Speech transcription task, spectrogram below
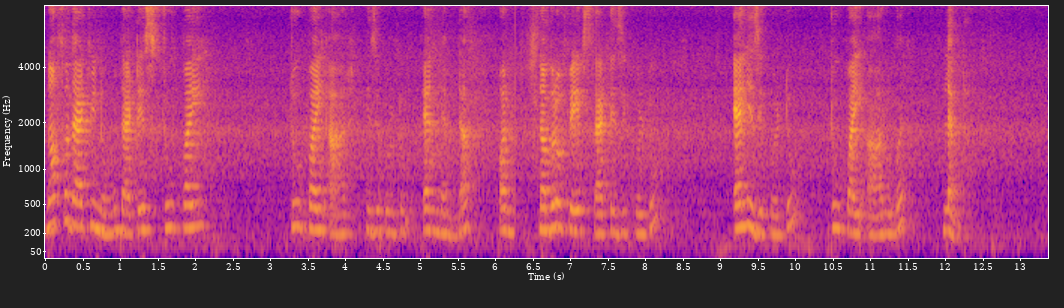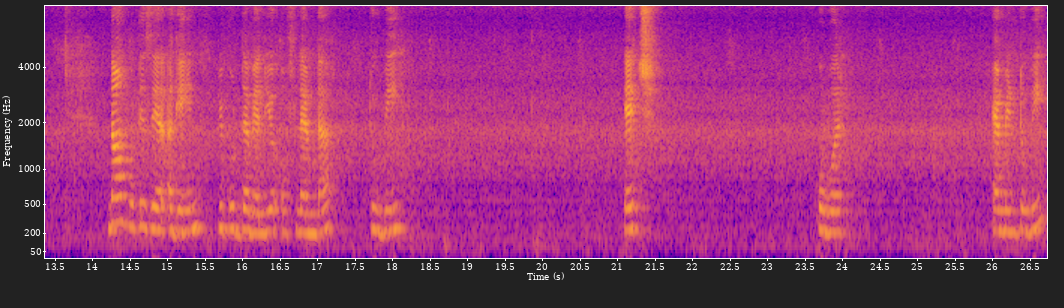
Now for that we know that is 2 pi 2 pi r is equal to n lambda or number of waves that is equal to n is equal to 2 pi r over lambda. Now what is there again we put the value of lambda to be h over m into v.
